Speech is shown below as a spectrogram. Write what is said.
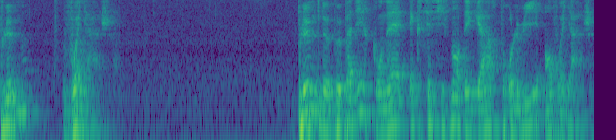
Plume voyage. Plume ne peut pas dire qu'on ait excessivement d'égard pour lui en voyage.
